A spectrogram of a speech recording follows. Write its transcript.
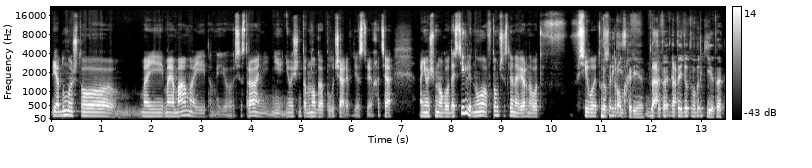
я думаю, что мои, моя мама и там ее сестра, они не, не очень-то много получали в детстве, хотя они очень многого достигли, но в том числе, наверное, вот в- в силу этого Вопреки синдрома. скорее. То Да, есть это, да. это идет вопреки. Это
